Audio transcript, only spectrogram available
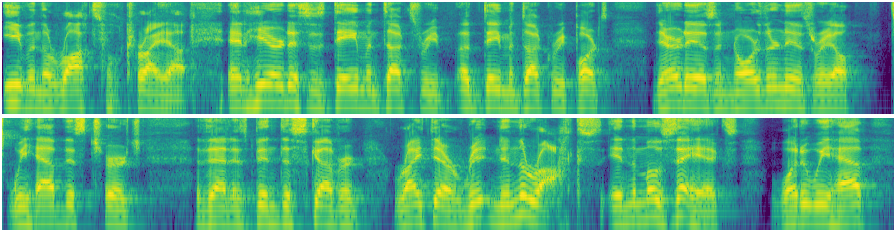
even the rocks will cry out. And here this is Daymond, Duck's re, uh, Daymond Duck reports. There it is in northern Israel. We have this church that has been discovered right there, written in the rocks, in the mosaics. What do we have?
